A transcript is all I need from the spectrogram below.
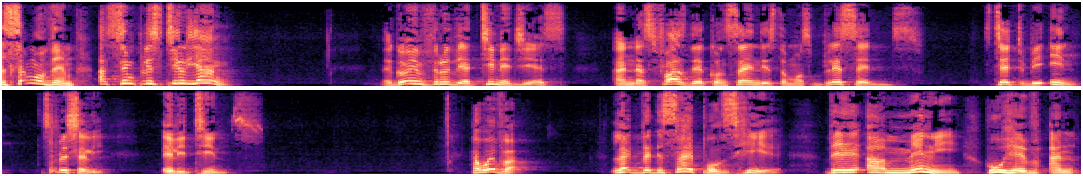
Some of them are simply still young. They're going through their teenage years, and as far as they're concerned, it's the most blessed state to be in, especially early teens. However, like the disciples here, there are many who have an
